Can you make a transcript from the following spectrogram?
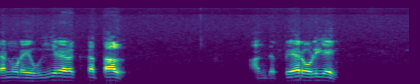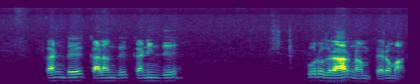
தன்னுடைய உயிரிறக்கத்தால் அந்த பேரொளியை கண்டு கலந்து கனிந்து கூறுகிறார் நம் பெருமான்.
